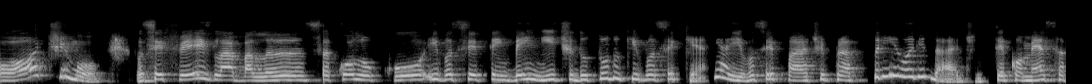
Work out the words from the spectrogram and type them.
Ótimo! Você fez lá a balança, colocou e você tem bem nítido tudo o que você quer. E aí você parte para prioridade. Você começa a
